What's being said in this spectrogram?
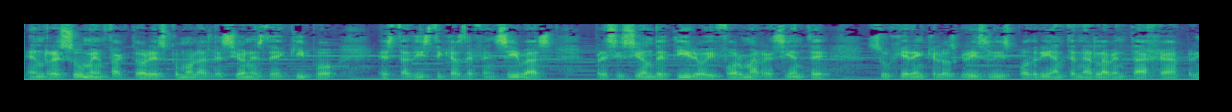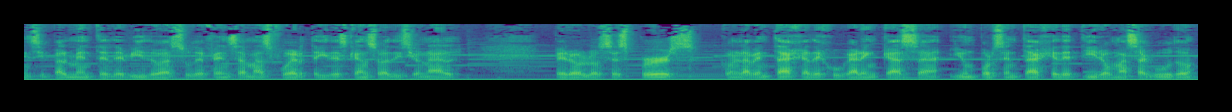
En resumen, factores como las lesiones de equipo, estadísticas defensivas, precisión de tiro y forma reciente sugieren que los Grizzlies podrían tener la ventaja principalmente debido a su defensa más fuerte y descanso adicional pero los Spurs, con la ventaja de jugar en casa y un porcentaje de tiro más agudo,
